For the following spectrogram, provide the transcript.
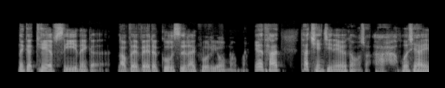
那个 K F C 那个老贝贝的故事来鼓励我妈妈，因为他他前几年会跟我说啊，我现在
